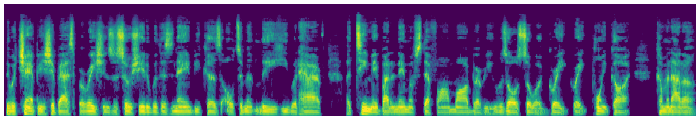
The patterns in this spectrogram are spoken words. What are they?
There were championship aspirations associated with his name because ultimately he would have a teammate by the name of Stephon Marbury, who was also a great, great point guard coming out of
